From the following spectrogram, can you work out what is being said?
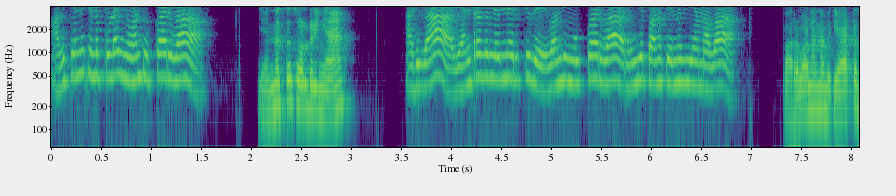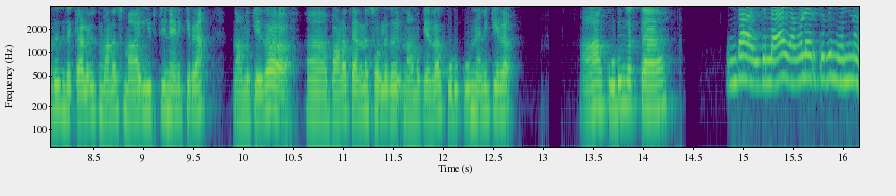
அதுக்கு என்ன சின்ன பிள்ளை இங்க வந்து உட்காரு வா என்னத்த சொல்றீங்க அடி வா என்றதுல என்ன இருக்குது வந்து இங்க உட்காரு வா நீயே பணத்தை எண்ணுவியாமா வா பரவாயில்ல நம்ம கேட்டது இந்த கிழவிக்கு மனசு மாறிடுச்சுன்னு நினைக்கிறேன். நமக்கு ஏதோ பணத்தை என்ன சொல்லுது? நமக்கு ஏதோ கொடுக்கும்னு நினைக்கிறேன். ஆ கொடுங்கத்தா எண்ணு.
